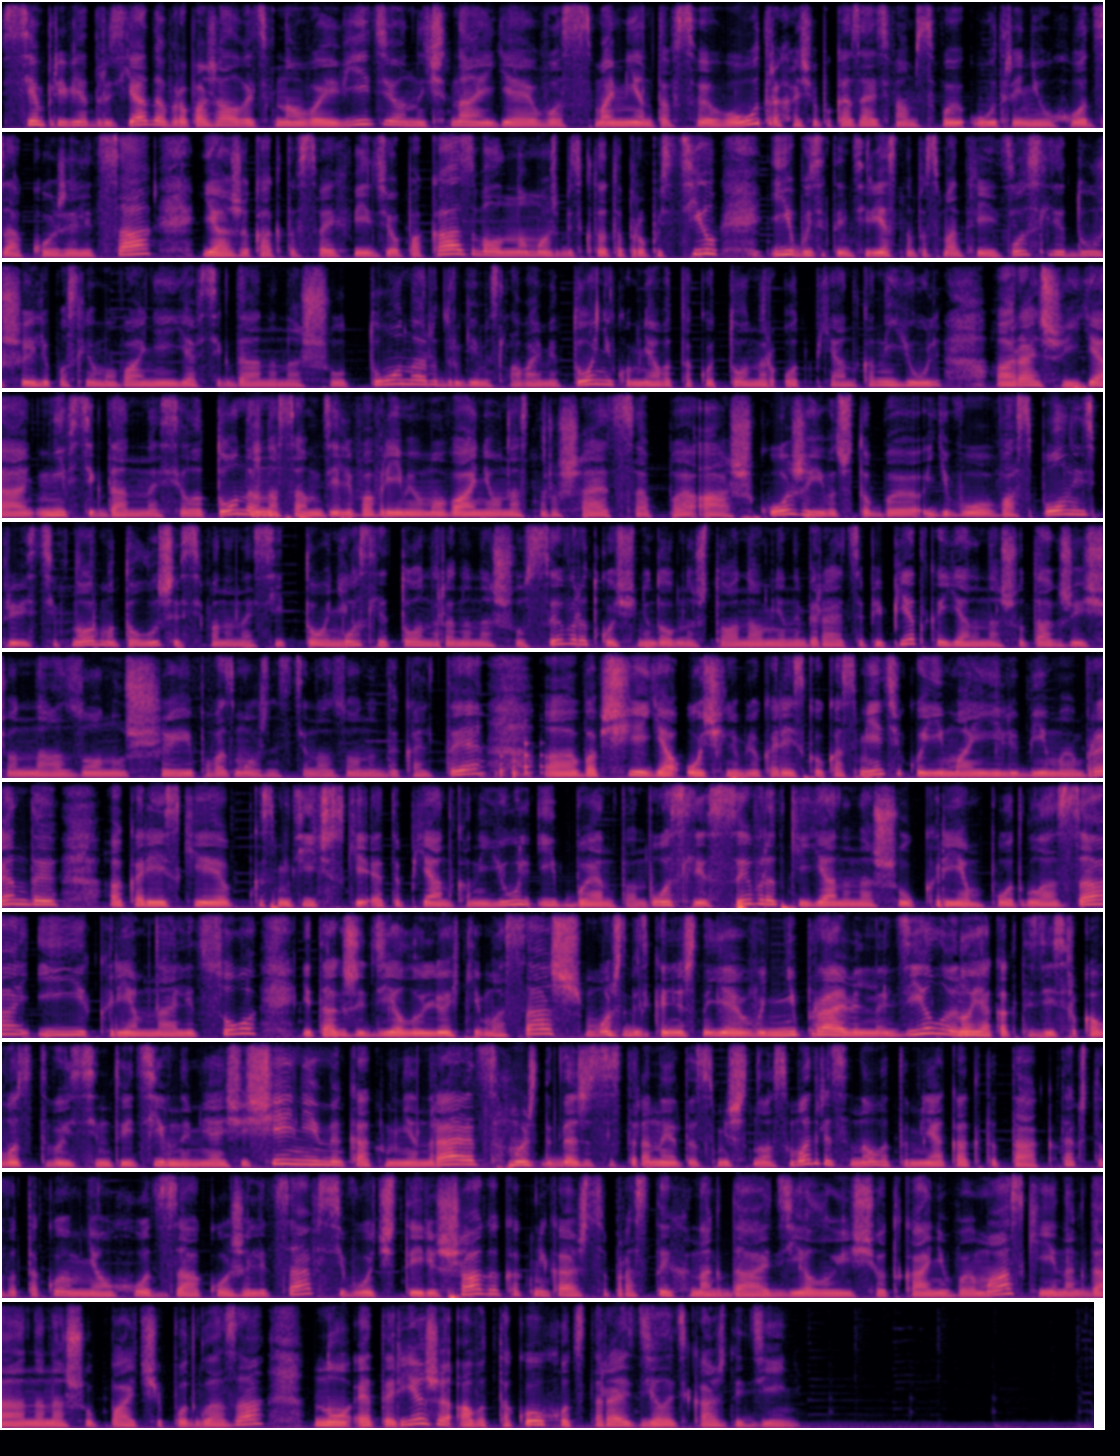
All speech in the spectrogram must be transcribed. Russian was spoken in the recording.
Всем привет, друзья! Добро пожаловать в новое видео. Начинаю я его с моментов своего утра. Хочу показать вам свой утренний уход за кожей лица. Я уже как-то в своих видео показывала, но, может быть, кто-то пропустил, и будет интересно посмотреть. После душа или после умывания я всегда наношу тонер, другими словами, тоник. У меня вот такой тонер от Пьянкан Юль. А раньше я не всегда наносила тонер, но на самом деле во время умывания у нас нарушается pH кожи, и вот чтобы его восполнить, привести в норму, то лучше всего наносить тоник. После тонера наношу сыворотку. Очень удобно, что она у меня набирается пипеткой. Я наношу также еще на зону шеи, по возможности на зону декольте. А, вообще я очень люблю корейскую косметику и мои любимые бренды а, корейские косметические это Пьянкан Юль и Бентон. После сыворотки я наношу крем под глаза и крем на лицо и также делаю легкий массаж. Может быть, конечно, я его неправильно делаю, но я как-то здесь руководствуюсь интуитивно интуитивными ощущениями, как мне нравится. Может быть, даже со стороны это смешно смотрится, но вот у меня как-то так. Так что вот такой у меня уход за кожей лица. Всего 4 шага, как мне кажется, простых. Иногда делаю еще тканевые маски, иногда наношу патчи под глаза, но это реже, а вот такой уход стараюсь делать каждый день.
